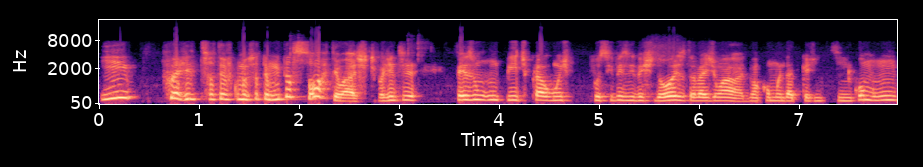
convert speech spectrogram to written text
E a gente só teve, começou a ter muita sorte, eu acho. Tipo, a gente fez um, um pitch para alguns possíveis investidores através de uma, de uma comunidade que a gente tinha em comum.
